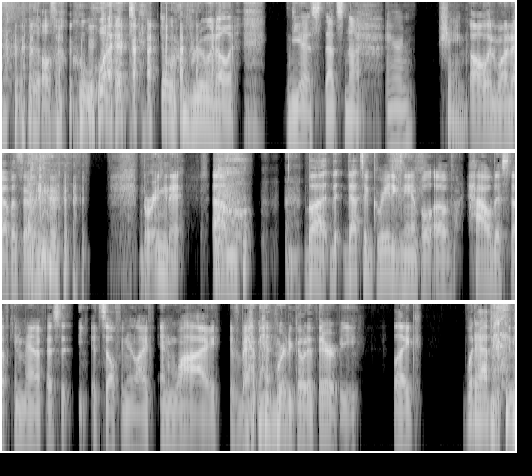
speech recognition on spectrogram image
also, what? Don't ruin all it. Yes, that's not Aaron. Shame. All in one episode. Bringing it. Um, but th- that's a great example of how this stuff can manifest it- itself in your life and why, if Batman were to go to therapy, like what happened in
